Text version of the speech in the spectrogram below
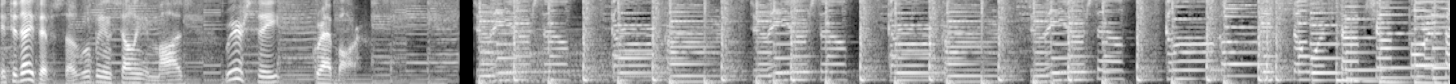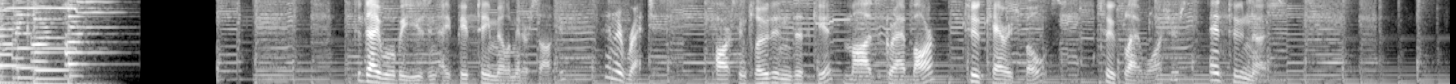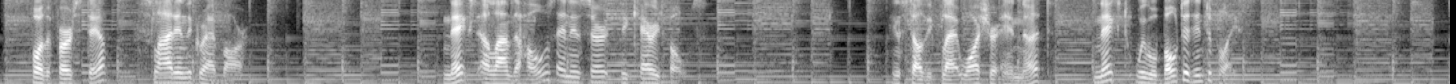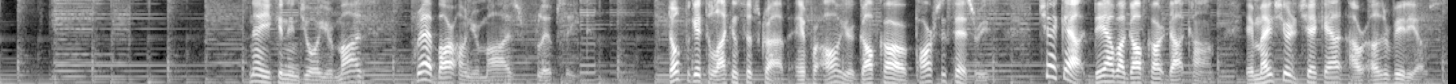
In today's episode, we'll be installing a Modz rear seat grab bar. Today we'll be using a 15mm socket and a ratchet. Parts included in this kit, Modz grab bar, two carriage bolts, two flat washers, and two nuts. For the first step, slide in the grab bar. Next, align the holes and insert the carriage bolts. Install the flat washer and nut. Next, we will bolt it into place. Now you can enjoy your Modz grab bar on your Modz flip seat. Don't forget to like and subscribe and for all your golf cart parts accessories check out DIYGolfCart.com and make sure to check out our other videos.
